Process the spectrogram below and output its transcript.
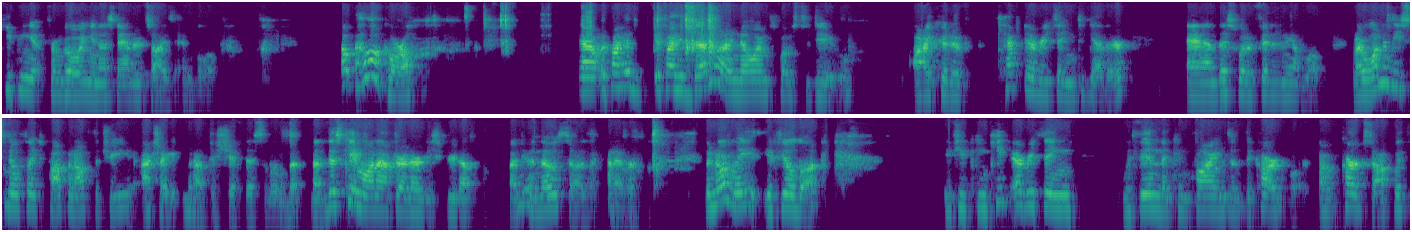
keeping it from going in a standard size envelope. Oh, hello, Coral. Now, if I had if I had done what I know I'm supposed to do, I could have kept everything together and this would have fit in the envelope. But I wanted these snowflakes popping off the tree. Actually, I'm gonna have to shift this a little bit, but this came on after I'd already screwed up by doing those. So I was like, whatever. But normally, if you'll look, if you can keep everything within the confines of the cardboard of uh, cardstock with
